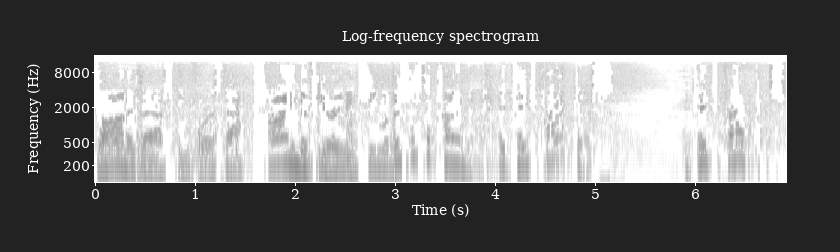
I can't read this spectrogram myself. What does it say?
John is asking for, is that kind of hearing and seeing. Well, this is the kind, it takes practice. It takes practice.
